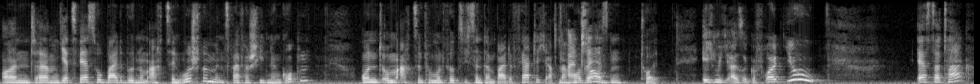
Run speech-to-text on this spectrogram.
Und ähm, jetzt wäre es so, beide würden um 18 Uhr schwimmen in zwei verschiedenen Gruppen. Und um 18.45 Uhr sind dann beide fertig, ab nach Hause essen. Toll. Ich mich also gefreut. Juhu! Erster Tag.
